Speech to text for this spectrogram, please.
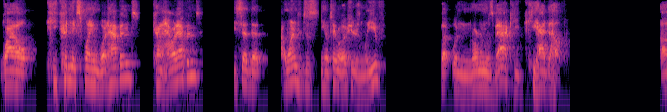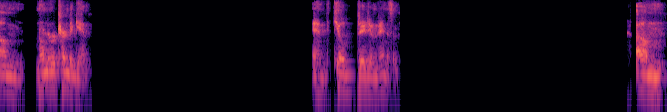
while he couldn't explain what happened, kind of how it happened, he said that I wanted to just you know take my web shooters and leave, but when Norman was back, he he had to help. Um, Norman returned again and killed J. Jonah Jameson. Um,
